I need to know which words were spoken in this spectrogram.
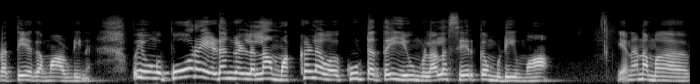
பிரத்யேகமாக அப்படின்னு. இப்போ இவங்க போகிற இடங்கள்லாம் மக்களை கூட்டத்தை இவங்களால சேர்க்க முடியுமா? ஏன்னா நம்ம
